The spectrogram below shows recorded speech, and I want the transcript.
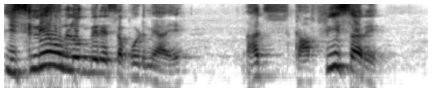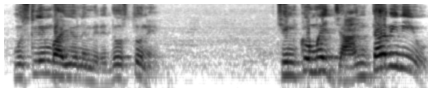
इसलिए उन लोग मेरे सपोर्ट में आए। आज काफ़ी सारे मुस्लिम भाइयों ने मेरे दोस्तों ने जिनको मैं जानता भी नहीं हूँ।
